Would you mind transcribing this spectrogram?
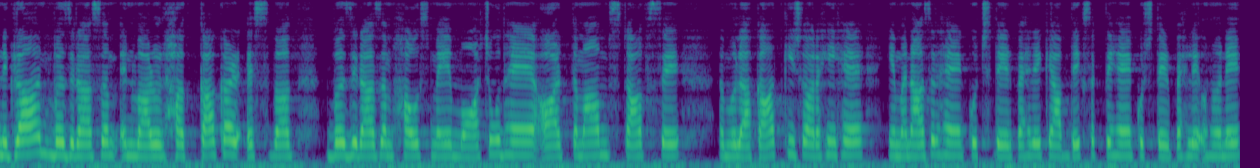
निगरान वज़ी अजम इनवारुल हक काकर इस वक्त वज़ी अजम हाउस में मौजूद हैं और तमाम स्टाफ से मुलाकात की जा रही है। ये मनाजर हैं। कुछ देर पहले के आप देख सकते हैं, कुछ देर पहले उन्होंने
